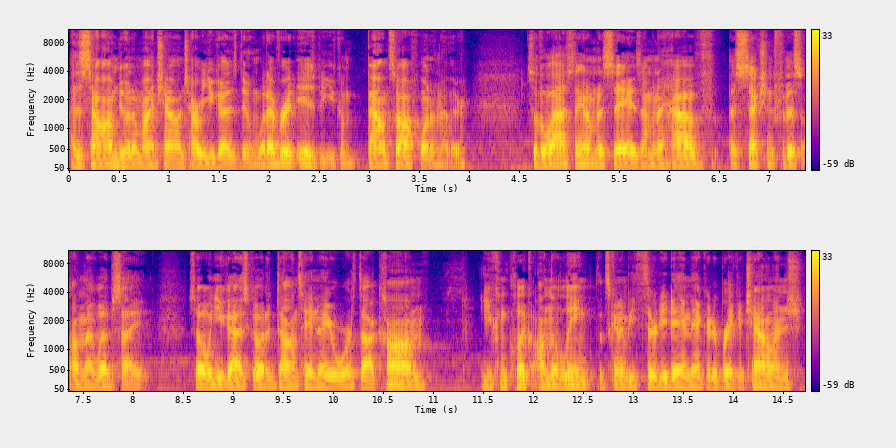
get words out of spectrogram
this is how I'm doing on my challenge. How are you guys doing? Whatever it is, but you can bounce off one another. So the last thing I'm going to say is I'm going to have a section for this on my website. So when you guys go to DanteKnowYourWorth.com, you can click on the link that's going to be 30 day make it or break it challenge.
